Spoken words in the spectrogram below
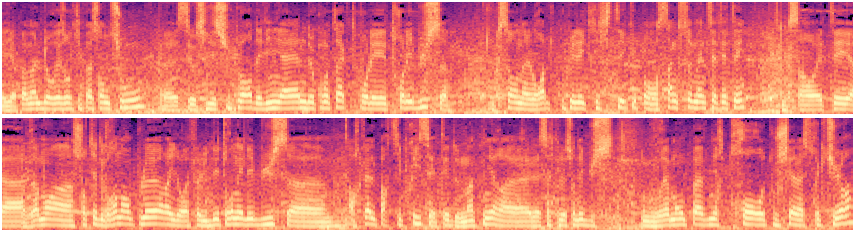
il y a pas mal de réseaux qui passent en dessous. Euh, c'est aussi des supports, des lignes aériennes de contact pour les trolleybus. Donc ça, on a le droit de couper l'électricité que pendant 5 semaines cet été. Donc ça aurait été euh, vraiment un chantier de grande ampleur. Il aurait fallu détourner les bus. Euh, alors que là, le parti pris, ça a été de maintenir la circulation des bus. Donc vraiment pas venir trop retoucher à la structure.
